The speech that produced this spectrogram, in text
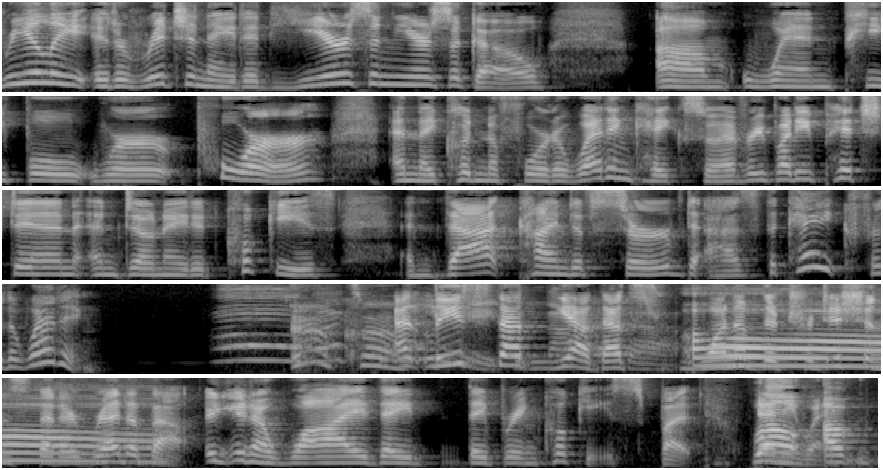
really, it originated years and years ago um, when people were poor and they couldn't afford a wedding cake. So everybody pitched in and donated cookies. And that kind of served as the cake for the wedding. Oh, Oh, cool. At least that, not yeah, that's that. one of the traditions that I read about. You know why they they bring cookies, but Well, anyway. um,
